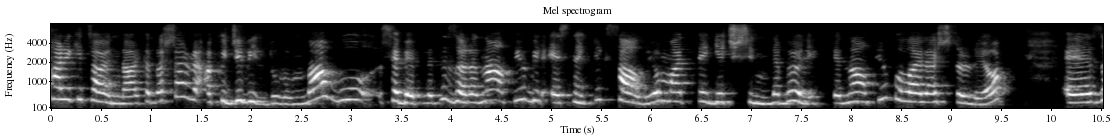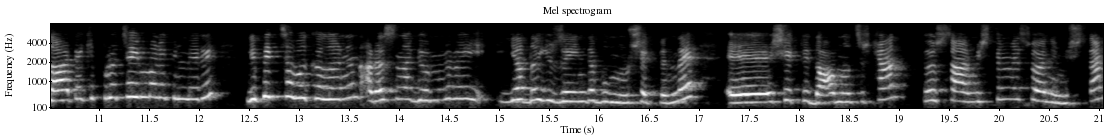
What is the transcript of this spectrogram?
hareket halinde arkadaşlar ve akıcı bir durumda. Bu sebeple de zara ne yapıyor? Bir esneklik sağlıyor. Madde geçişini de böylelikle ne yapıyor? Kolaylaştırılıyor. E, zardaki protein molekülleri lipid tabakalarının arasına gömülü ve ya da yüzeyinde bulunur şeklinde e, şekli de anlatırken göstermiştim ve söylemiştim.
